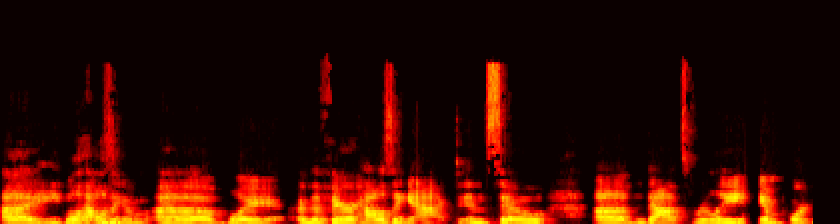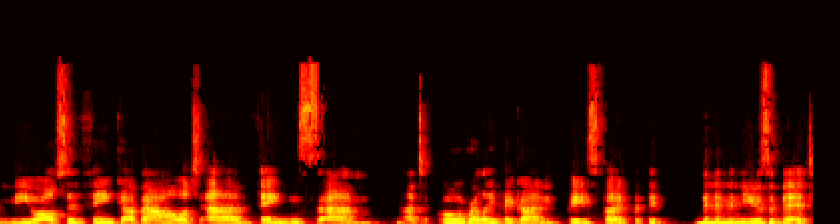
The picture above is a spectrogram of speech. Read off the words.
uh, Equal Housing uh, point or the Fair Housing Act, and so um, that's really important. You also think about um, things um, not to overly pick on Facebook, but they've been in the news a bit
